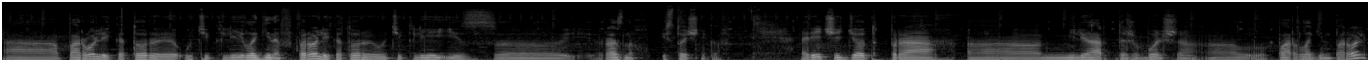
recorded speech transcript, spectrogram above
э, паролей, которые утекли, логинов паролей, которые утекли из э, разных источников. Речь идет про э, миллиард, даже больше э, пар логин-пароль.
